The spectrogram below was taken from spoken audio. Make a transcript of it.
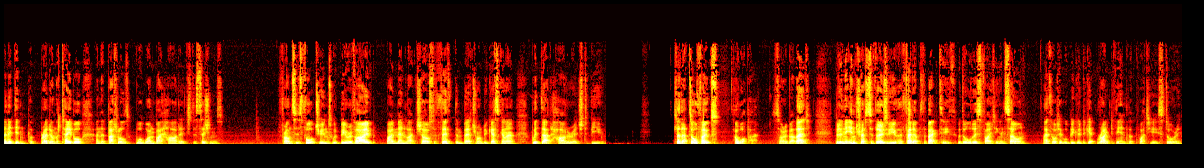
and it didn't put bread on the table, and that battles were won by hard edged decisions. France's fortunes would be revived by men like Charles V and Bertrand du Guesclin with that harder edged view. So that's all, folks. A whopper. Sorry about that. But in the interest of those of you who are fed up to the back teeth with all this fighting and so on, I thought it would be good to get right to the end of the Poitiers story.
